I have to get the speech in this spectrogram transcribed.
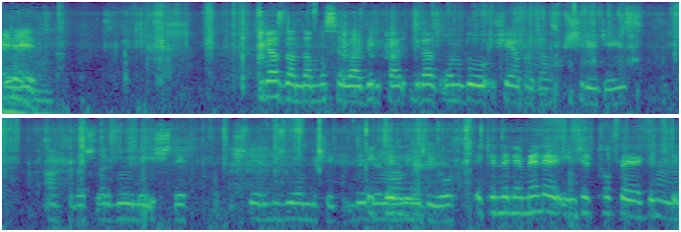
Evet. Birazdan da mısır var. Bir, biraz onu da şey yapacağız, pişireceğiz. Arkadaşlar böyle işte işlerimiz yoğun bir şekilde devam Ekeli- ediyor. Ekenden emele incir toplaya gittik.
